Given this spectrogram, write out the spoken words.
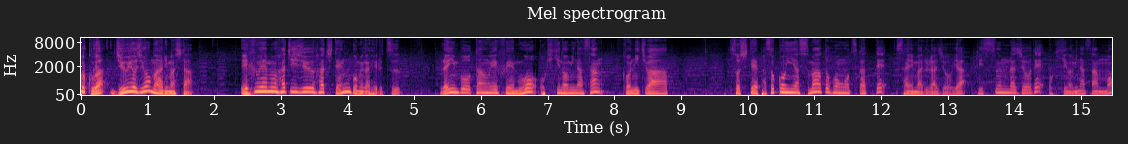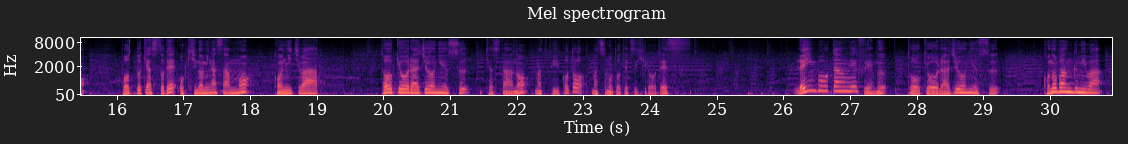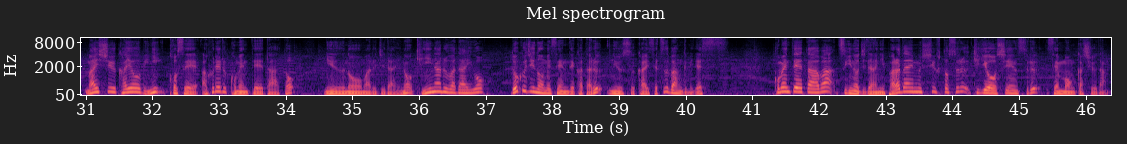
時刻は14時を回りました。FM88.5MHz レインボータウン FM をお聞きの皆さんこんにちは。そしてパソコンやスマートフォンを使ってサイマルラジオやリッスンラジオでお聞きの皆さんもポッドキャストでお聞きの皆さんもこんにちは。東京ラジオニュースキャスターの松ピーこと松本哲弘です。レインボータウン FM 東京ラジオニュースこの番組は毎週火曜日に個性あふれるコメンテーターとニューノーマル時代の気になる話題を独自の目線で語るニュース解説番組です。コメンテーターは次の時代にパラダイムシフトする企業を支援する専門家集団。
